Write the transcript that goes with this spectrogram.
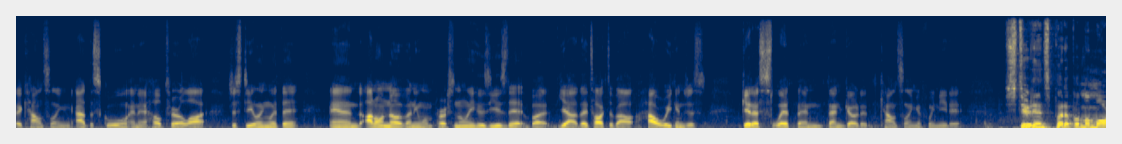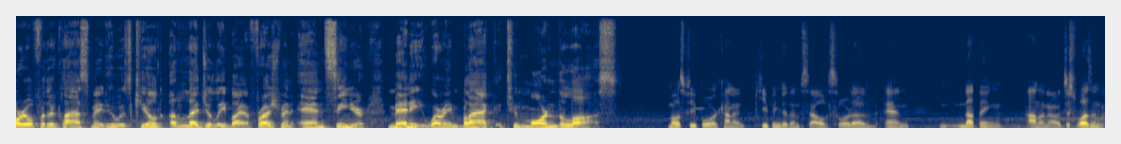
a counseling at the school and it helped her a lot just dealing with it. And I don't know of anyone personally who's used it, but yeah, they talked about how we can just get a slip and then go to counseling if we need it. Students put up a memorial for their classmate who was killed allegedly by a freshman and senior, many wearing black to mourn the loss. Most people were kind of keeping to themselves, sort of, and nothing, I don't know, it just wasn't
